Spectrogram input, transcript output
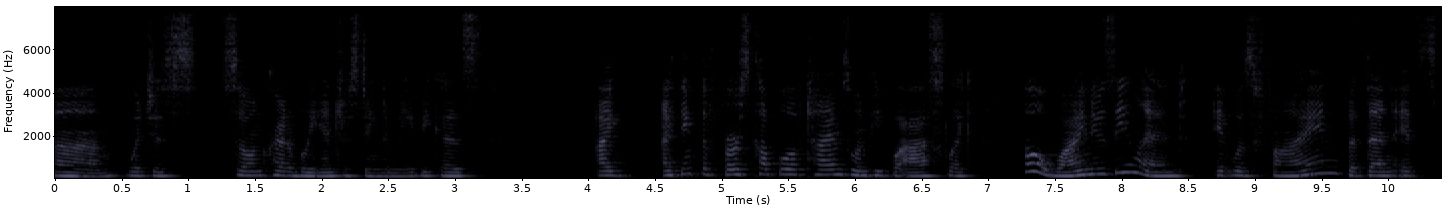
um, which is so incredibly interesting to me because I I think the first couple of times when people ask like, "Oh, why New Zealand?" it was fine, but then it's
